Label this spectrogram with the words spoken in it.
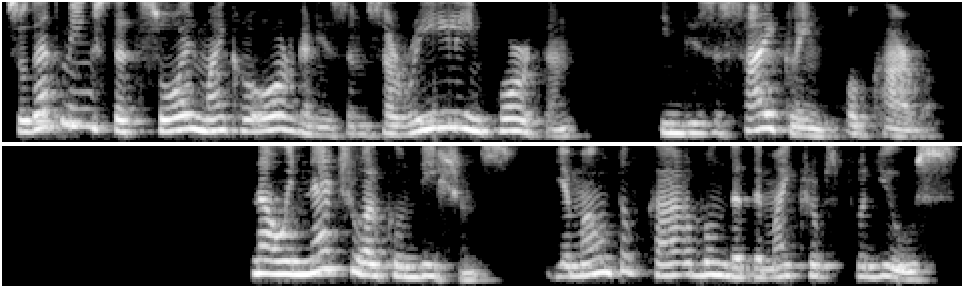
So that means that soil microorganisms are really important in this cycling of carbon. Now, in natural conditions, the amount of carbon that the microbes produce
